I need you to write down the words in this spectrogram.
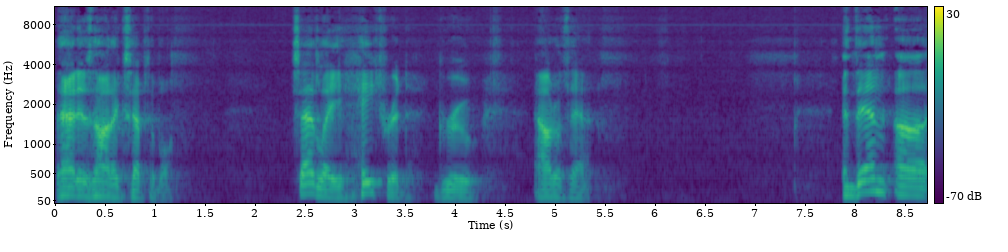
that is not acceptable. Sadly, hatred grew out of that. And then uh,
